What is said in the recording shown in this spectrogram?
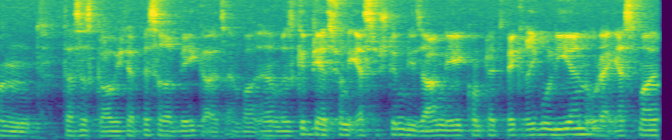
Und das ist, glaube ich, der bessere Weg als einfach. Äh, es gibt ja jetzt schon die ersten Stimmen, die sagen, nee, komplett wegregulieren oder erstmal.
